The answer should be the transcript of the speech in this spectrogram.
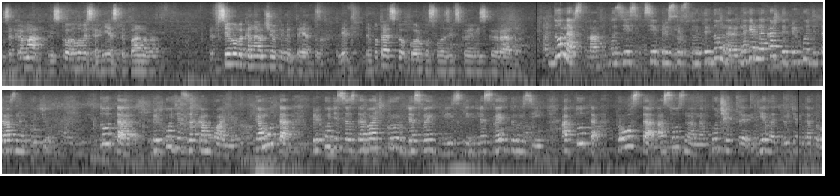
зокрема міського голови Сергія Степанова, всього виконавчого комітету, від депутатського корпусу Лозівської міської ради. Донорство, вот здесь все присутствуют и доноры, наверное, каждый приходит разным путем. Кто-то приходит за компанию, кому-то приходится сдавать кровь для своих близких, для своих друзей, а кто-то просто осознанно хочет делать людям добро.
